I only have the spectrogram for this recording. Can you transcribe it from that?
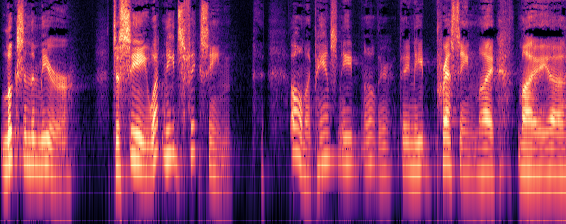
looks in the mirror to see what needs fixing. Oh, my pants need, oh, they need pressing. My, my, uh,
